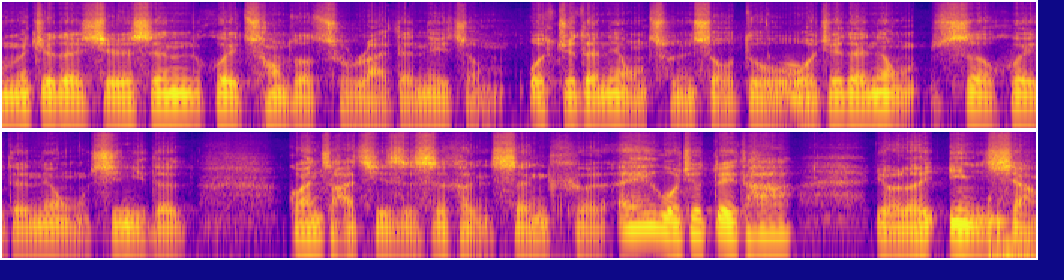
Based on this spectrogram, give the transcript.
们觉得学生会创作出来的那种，我觉得那种纯熟度，哦、我觉得那种社会的那种心理的。观察其实是很深刻的，哎，我就对他有了印象，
